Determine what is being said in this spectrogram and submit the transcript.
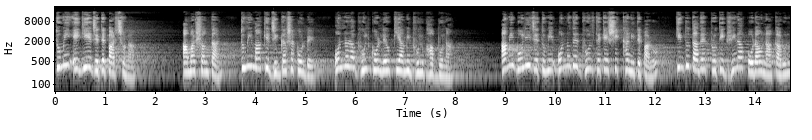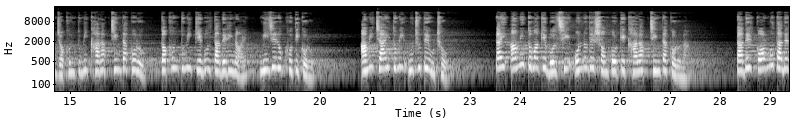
তুমি এগিয়ে যেতে পারছ না। আমার সন্তান, তুমি মাকে জিজ্ঞাসা করবে, অন্যরা ভুল করলেও কি আমি ভুল ভাবব না? আমি বলি যে তুমি অন্যদের ভুল থেকে শিক্ষা নিতে পারো, কিন্তু তাদের প্রতি ঘৃণা পোড়াও না, কারণ যখন তুমি খারাপ চিন্তা করো, তখন তুমি কেবল তাদেরই নয়, নিজেরও ক্ষতি করো। আমি চাই তুমি উঁচুতে উঠো। তাই আমি তোমাকে বলছি, অন্যদের সম্পর্কে খারাপ চিন্তা করো না। তাদের কর্ম তাদের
